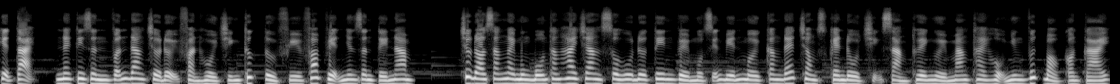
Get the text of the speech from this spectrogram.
Hiện tại, netizen vẫn đang chờ đợi phản hồi chính thức từ phía Pháp viện Nhân dân Tế Nam. Trước đó sáng ngày 4 tháng 2 trang Sohu đưa tin về một diễn biến mới căng đét trong scandal Trịnh Sảng thuê người mang thai hộ nhưng vứt bỏ con cái.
